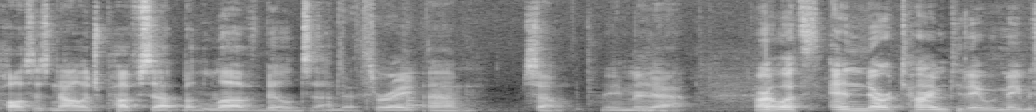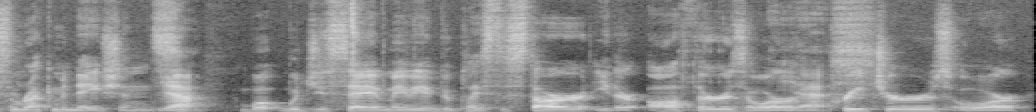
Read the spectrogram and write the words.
Paul says knowledge puffs up, but love builds up. That's right. Um, so Amen. Yeah. All right, let's end our time today with maybe some recommendations. Yeah. What would you say maybe a good place to start? Either authors or Yes. preachers or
